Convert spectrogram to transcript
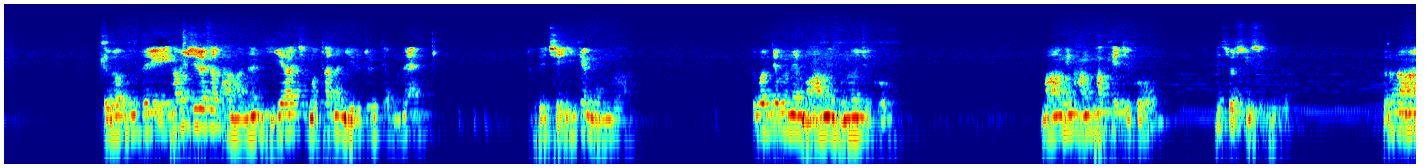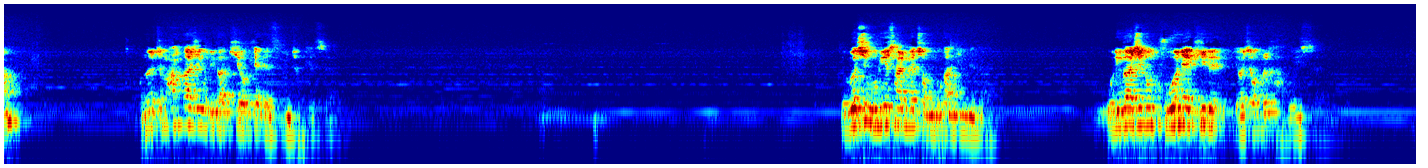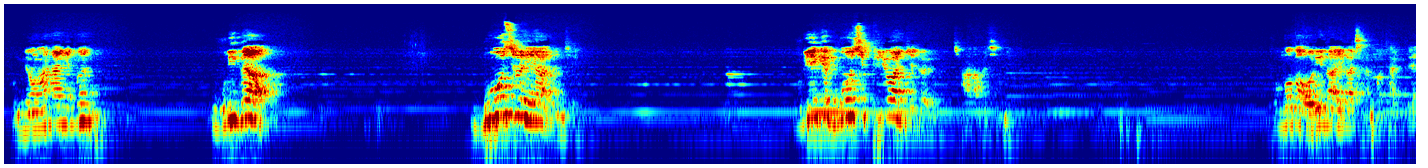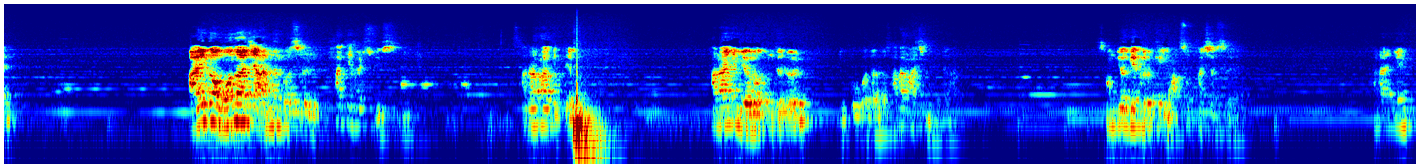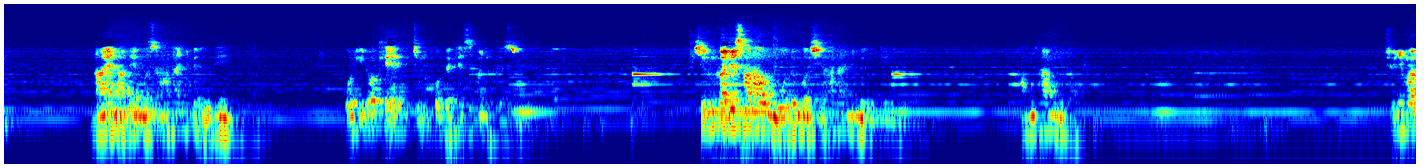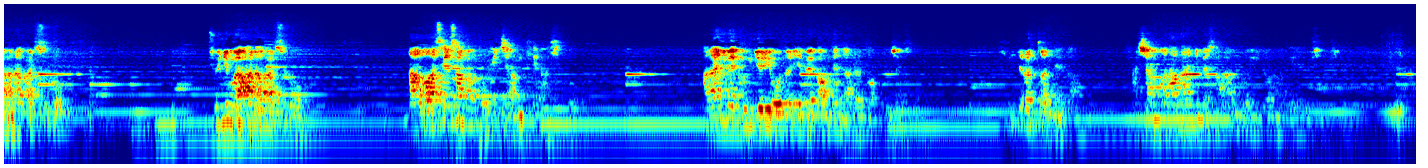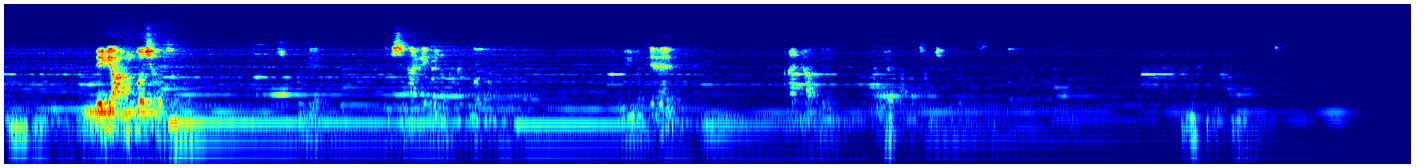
여러분들이 현실에서 당하는 이해하지 못하는 일들 때문에 도대체 이게 뭔가 그것 때문에 마음이 무너지고 마음이 강팍해지고 했을 수 있습니다. 그러나 오늘 좀 한 가지 우리가 기억해야 됐으면 좋겠어요. 그것이 우리의 삶의 전부가 아닙니다. 우리가 지금 구원의 길 여정을 가고 있어요. 분명 하나님은 우리가 무엇을 해야 하는지, 우리에게 무엇이 필요한지를 잘 아십니다. 부모가 어린아이가 잘못할 때 아이가 원하지 않는 것을 하게 할 수 있습니다. 사랑하기 때문에 하나님 여러분들을 누구보다도 사랑하십니다. 성경에 그렇게 약속하셨어요. 하나님, 나의 나된 것은 하나님의 은혜입니다. 우리 이렇게 좀 고백했으면 좋겠습니다. 지금까지 살아온 모든 것이 하나님의 은혜입니다. 감사합니다. 주님을 알아갈수록, 주님을 알아갈수록 나와 세상을 보이지 않게 하시고, 하나님의 긍휼이 오늘 예배 가운데 나를 덮으셔서 힘들었던 내가 다시 한번 하나님의 사랑으로 일어나게 해주십시오. 내게 아무 것이 없어도 기쁘게 이 신앙의 길을 갈 I know.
